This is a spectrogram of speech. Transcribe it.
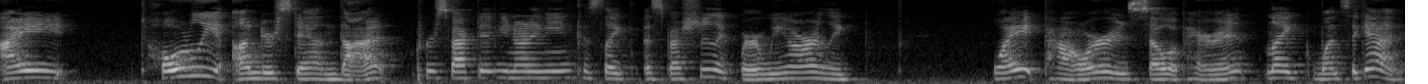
I totally understand that perspective, you know what I mean? Cuz like especially like where we are, like white power is so apparent. Like once again,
